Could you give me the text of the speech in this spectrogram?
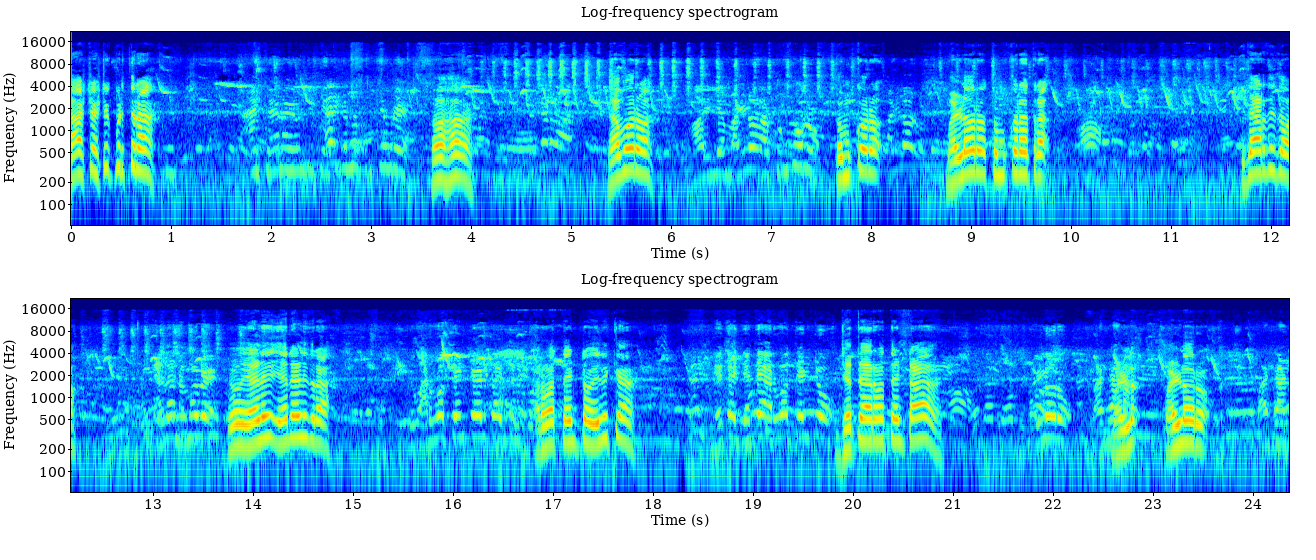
ಲಾಸ್ಟ್ ಎಷ್ಟಕ್ಕೆ ಬಿಡ್ತೀರಾ? ಹಾಂ ಹಾಂ. ಯಾವೂರು? ತುಮಕೂರು. ಮಳ್ಳೂರು, ತುಮಕೂರು ಹತ್ರ. ಇದಾರ್ದಿದ್ದು ಹ್ಞೂ ಹೇಳಿ, ಏನು ಹೇಳಿದ್ರ? ಅರವತ್ತೆಂಟು, ಇದಕ್ಕೆ? ಜೊತೆ ಅರವತ್ತೆಂಟು. ಮಳ್ಳೂರು ಭಾಷಣ.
